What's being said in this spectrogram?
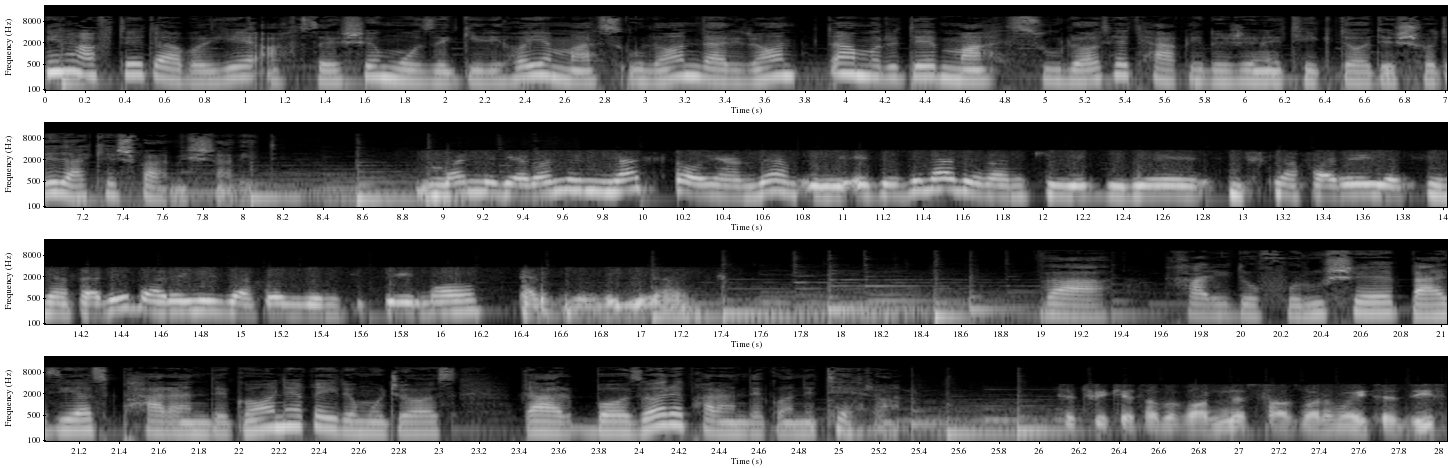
این هفته درباره افزایش موزگیری های مسئولان در ایران در مورد محصولات تغییر ژنتیک داده شده در کشور میشنوید. من نگران نسل آیندهم اجازه ندارم که یک دیگه 20 نفره یا سی نفره برای زخار ژنتیک ما تصمیم بگیرن و خرید و فروش بعضی از پرندگان غیرمجاز در بازار پرندگان تهران. توی کتاب قانون سازمان محیط زیست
